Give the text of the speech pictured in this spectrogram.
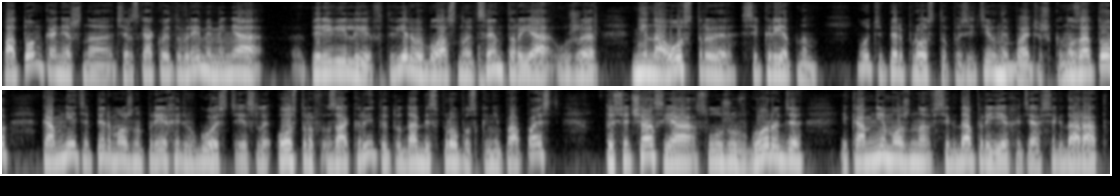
Потом, конечно, через какое-то время меня перевели в Тверь, в областной центр. Я уже не на острове секретном, ну, теперь просто позитивный батюшка. Но зато ко мне теперь можно приехать в гости. Если остров закрыт и туда без пропуска не попасть, то сейчас я служу в городе, и ко мне можно всегда приехать. Я всегда рад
